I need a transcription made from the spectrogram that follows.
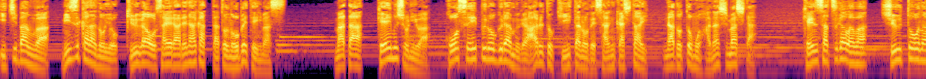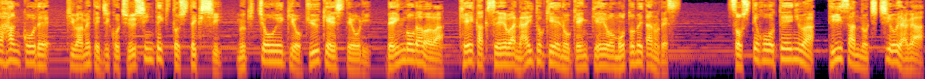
一番は、自らの欲求が抑えられなかったと述べています。また、刑務所には、構成プログラムがあると聞いたので参加したい、などとも話しました。検察側は、周到な犯行で、極めて自己中心的と指摘し、無期懲役を求刑しており、弁護側は、計画性はない時計の減刑を求めたのです。そして法廷には T さんの父親が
